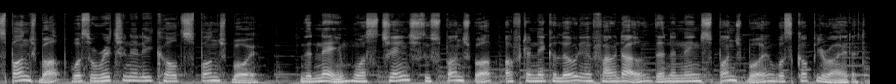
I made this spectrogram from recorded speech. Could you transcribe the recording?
SpongeBob was originally called SpongeBoy. The name was changed to SpongeBob after Nickelodeon found out that the name SpongeBoy was copyrighted.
